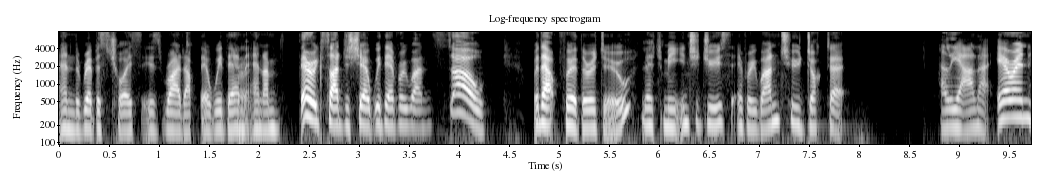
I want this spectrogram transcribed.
and the Rebbe's Choice is right up there with them, Right. and I'm very excited to share it with everyone. So, without further ado, let me introduce everyone to Dr. Eliana Aaron.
